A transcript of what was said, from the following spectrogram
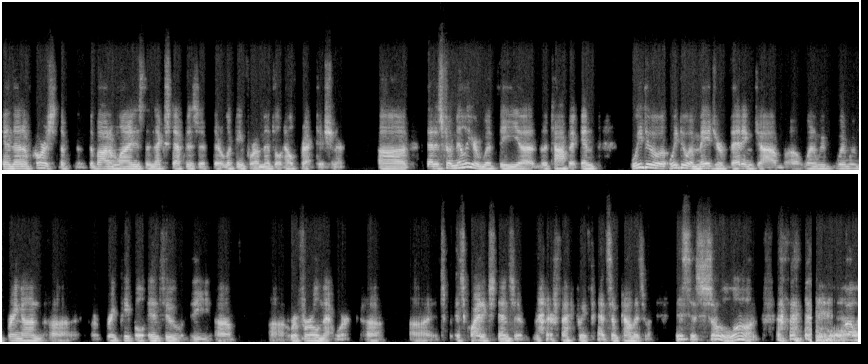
And then, of course, the, the bottom line is the next step is if they're looking for a mental health practitioner uh, that is familiar with the uh, the topic. And we do we do a major vetting job uh, when we when we bring on uh, or bring people into the uh, referral network. it's it's quite extensive. Matter of fact, we've had some comments this is so long. well,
